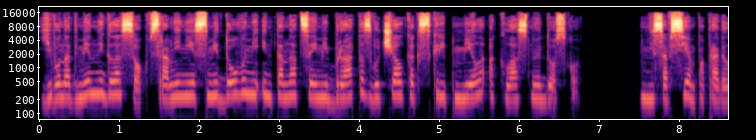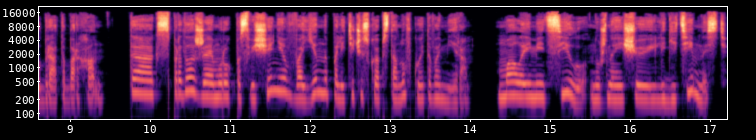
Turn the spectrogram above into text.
Его надменный голосок в сравнении с медовыми интонациями брата звучал как скрип мела о классную доску. «Не совсем», – поправил брата Бархан. Так, продолжаем урок посвящения в военно-политическую обстановку этого мира. Мало иметь силу, нужна еще и легитимность.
